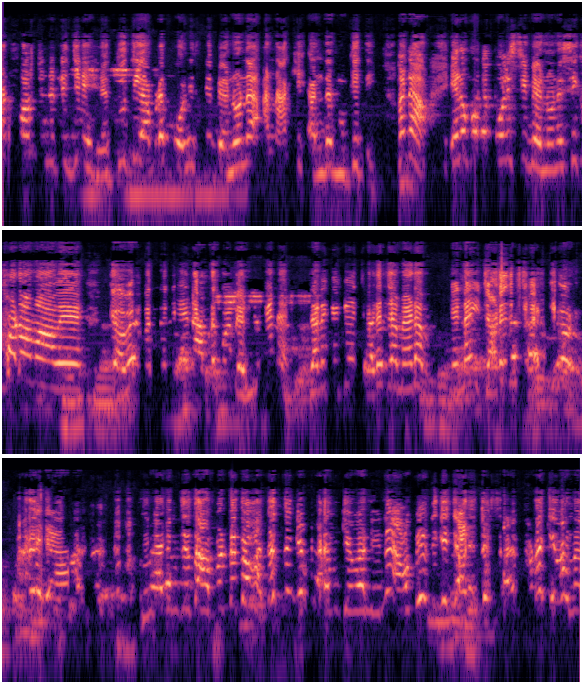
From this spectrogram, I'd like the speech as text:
અનફોર્ચ્યુનેટલી જે હેતુથી આપણે પોલીસની બહેનોને નાખી અંદર મૂકી હતી. અને એ લોકોને પોલીસની બહેનોને શીખવાડવામાં આવે કે હવે આપણે કોઈ બહેન કે ને જાણે કે જાડેજા મેડમ કે નહીં જાડેજા સાહેબ કહેવાનું. મેડમ જે તો આપણને તો આદત કહેવાની હતી કહેવાના. હતા કહેવાનું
